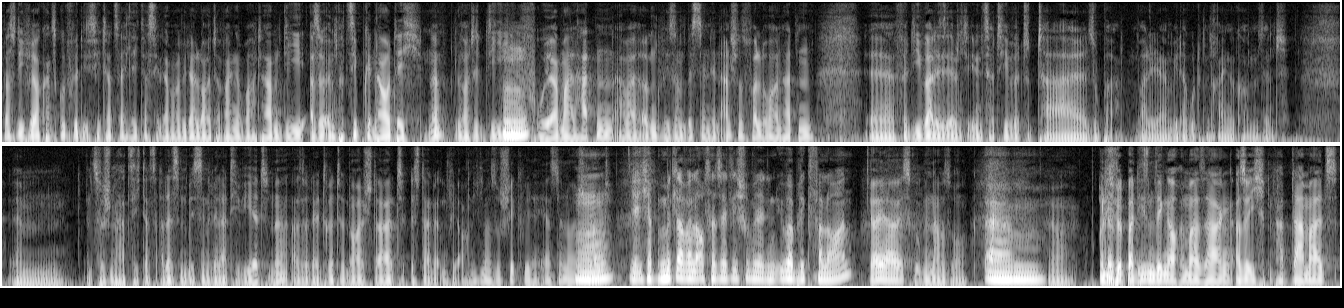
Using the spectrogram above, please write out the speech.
Das lief ja auch ganz gut für DC tatsächlich, dass sie da mal wieder Leute reingebracht haben, die, also im Prinzip genau dich, ne? Leute, die Mhm. früher mal hatten, aber irgendwie so ein bisschen den Anschluss verloren hatten. Äh, für die war diese Initiative total super, weil die dann wieder gut mit reingekommen sind. Ähm, inzwischen hat sich das alles ein bisschen relativiert, ne? Also der dritte Neustart ist dann irgendwie auch nicht mehr so schick wie der erste Neustart. Mhm. Ja, ich habe mittlerweile auch tatsächlich schon wieder den Überblick verloren. Ja, ja, ist gut, genau so. Ähm, Ja. Und ich würde bei diesem Ding auch immer sagen, also ich habe damals,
